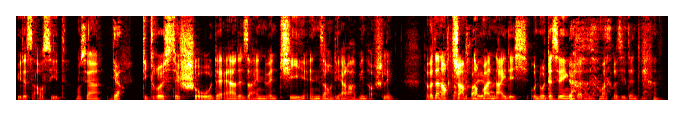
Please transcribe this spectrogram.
wie das aussieht. Muss ja, Ja. die größte Show der Erde sein, wenn Xi in Saudi-Arabien aufschlägt. Da wird dann auch knapp Trump nochmal neidisch und nur deswegen Ja. wird er dann nochmal Präsident werden.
